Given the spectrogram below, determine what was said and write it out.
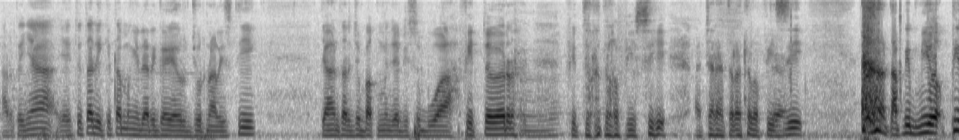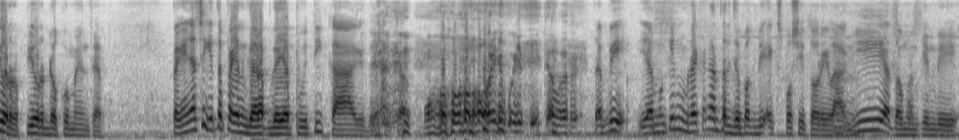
Artinya ya itu tadi kita menghindari gaya jurnalistik, jangan terjebak menjadi sebuah fitur, fitur televisi, acara-acara televisi. Tapi pure, pure dokumenter. Pengennya sih kita pengen garap gaya puitika gitu ya. oh ini baru Tapi ya mungkin mereka kan terjebak di ekspositori lagi atau mungkin di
